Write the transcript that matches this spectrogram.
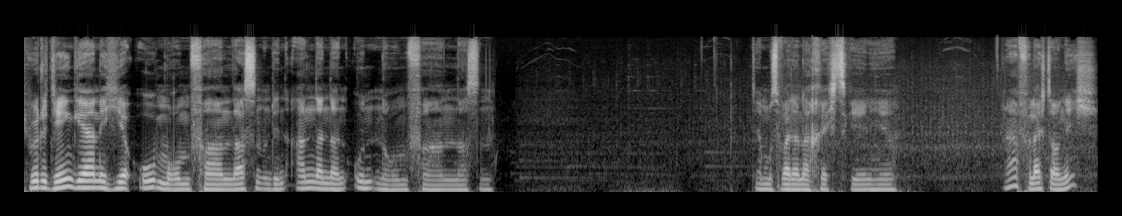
Ich würde den gerne hier oben rumfahren lassen und den anderen dann unten rumfahren lassen. Der muss weiter nach rechts gehen hier. Ja, vielleicht auch nicht.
